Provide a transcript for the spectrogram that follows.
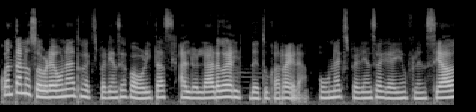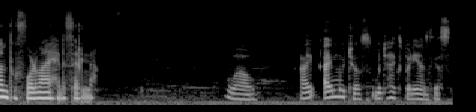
cuéntanos sobre una de tus experiencias favoritas a lo largo de, tu carrera o una experiencia que haya influenciado en tu forma de ejercerla. Wow, hay, hay muchos, muchas experiencias,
